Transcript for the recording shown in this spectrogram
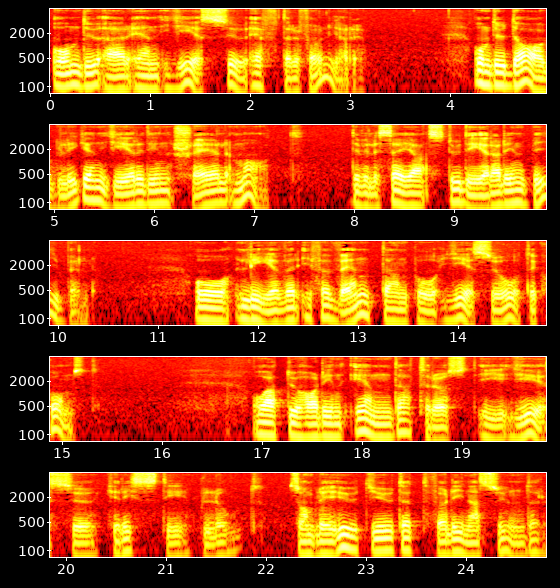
om du är en Jesu efterföljare. Om du dagligen ger din själ mat, det vill säga studerar din bibel och lever i förväntan på Jesu återkomst och att du har din enda tröst i Jesu Kristi blod som blev utgjutet för dina synder.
